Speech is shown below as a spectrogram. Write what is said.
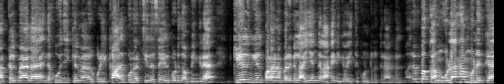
மக்கள் மேலே இந்த ஹூதிக்கள் மேலே இருக்கக்கூடிய காழ்ப்புணர்ச்சியில் செயல்படுது அப்படிங்கிற கேள்விகள் பல நபர்கள் ஐயங்களாக நீங்கள் வைத்துக் கொண்டிருக்கிறார்கள். மறுபக்கம் உலகம் முழுக்க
